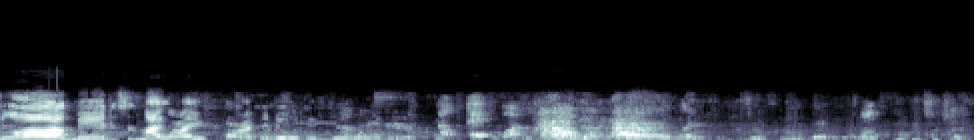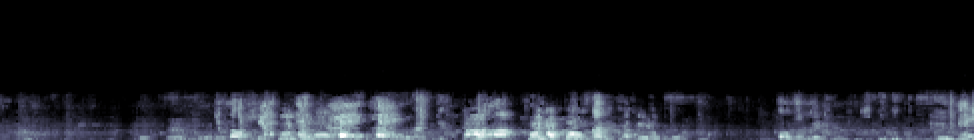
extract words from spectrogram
vlog, man. This is my life. I have to do with this Come boy. over here. No, it was. Ow! Ow! Huh? Where's my phone? Hey, hey. What? Where's my phone? I threw it over there. Oh, Thank you. Hey,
